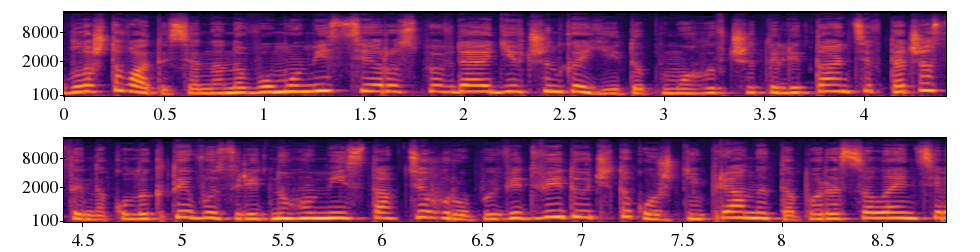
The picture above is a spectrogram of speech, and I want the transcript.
Облаштуватися на новому місці, розповідає дівчинка, їй допомогли вчителі танців та частина колективу з рідного міста. Цю групу відвідують також дніпряни та переселенці.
